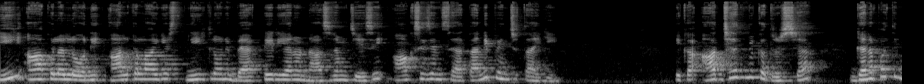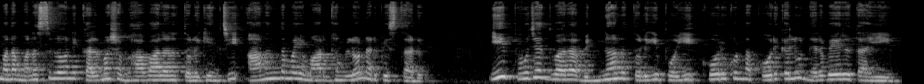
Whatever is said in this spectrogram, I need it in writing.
ఈ ఆకులలోని ఆల్కలాయిడ్స్ నీటిలోని బ్యాక్టీరియాను నాశనం చేసి ఆక్సిజన్ శాతాన్ని పెంచుతాయి. ఇక ఆధ్యాత్మిక దృష్ట్యా గణపతి మన మనస్సులోని కల్మష భావాలను తొలగించి ఆనందమయ మార్గంలో నడిపిస్తాడు. ఈ పూజ ద్వారా విఘ్నాలు తొలగిపోయి కోరుకున్న కోరికలు నెరవేరుతాయి.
